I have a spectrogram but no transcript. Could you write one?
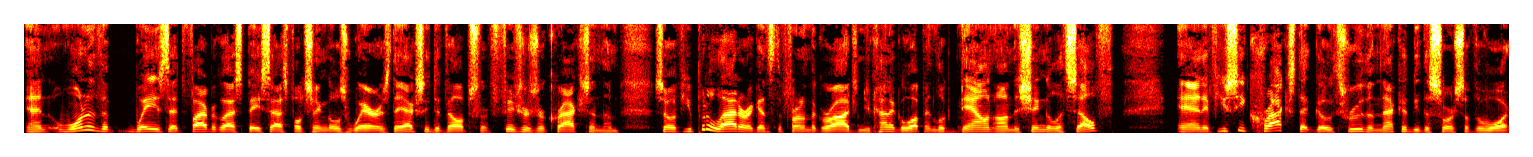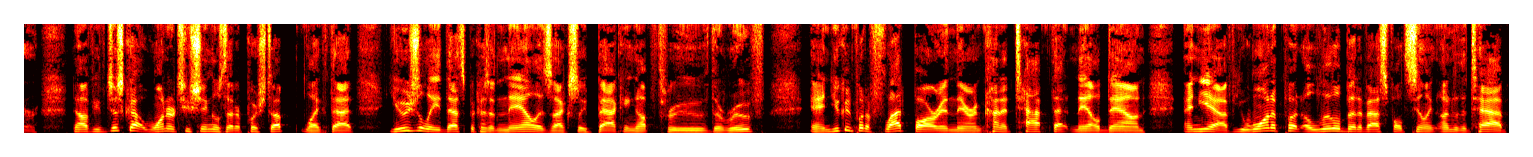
And one of the ways that fiberglass based asphalt shingles wear is they actually develop sort of fissures or cracks in them. So if you put a ladder against the front of the garage and you kind of go up and look down on the shingle itself, and if you see cracks that go through them, that could be the source of the water. Now, if you've just got one or two shingles that are pushed up like that, usually that's because a nail is actually backing up through the roof. And you can put a flat bar in there and kind of tap that nail down. And yeah, if you want to put a little bit of asphalt sealing under the tab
